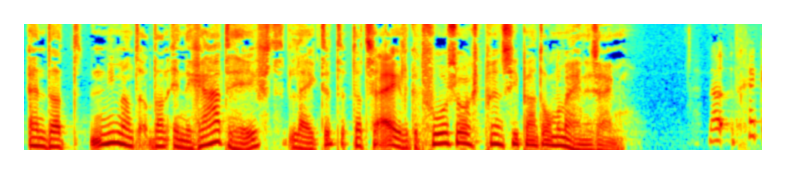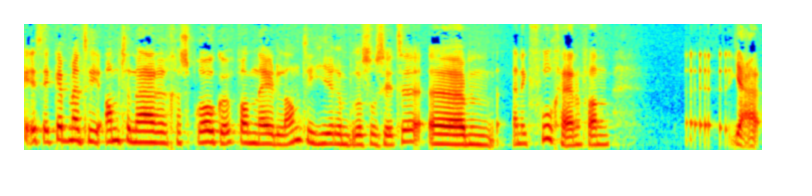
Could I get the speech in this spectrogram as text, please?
En dat niemand dan in de gaten heeft, lijkt het, dat ze eigenlijk het voorzorgsprincipe aan het ondermijnen zijn. Nou, het gekke is, ik heb met die ambtenaren gesproken van Nederland die hier in Brussel zitten. Um, en ik vroeg hen van, uh, ja,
